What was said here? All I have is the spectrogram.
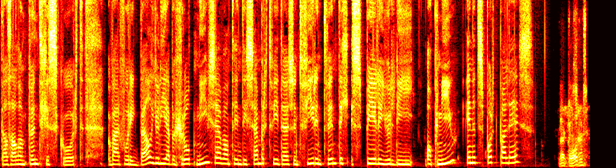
Dat is al een punt gescoord. Waarvoor ik bel, jullie hebben groot nieuws, hè, want in december 2024 spelen jullie opnieuw in het Sportpaleis. Dat klopt.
